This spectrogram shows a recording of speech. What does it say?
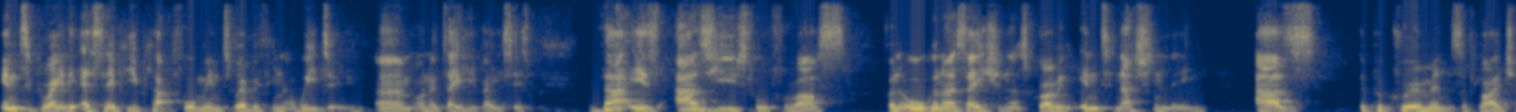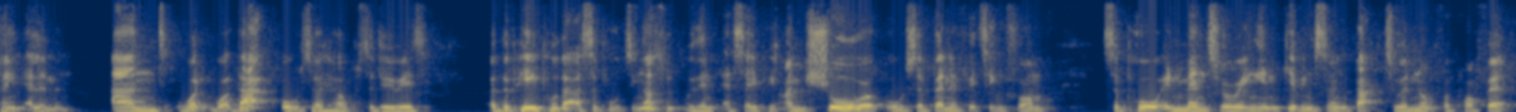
integrate the SAP platform into everything that we do um, on a daily basis. That is as useful for us for an organization that's growing internationally as the procurement supply chain element. And what, what that also helps to do is the people that are supporting us within SAP, I'm sure are also benefiting from support in mentoring and giving something back to a not for profit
